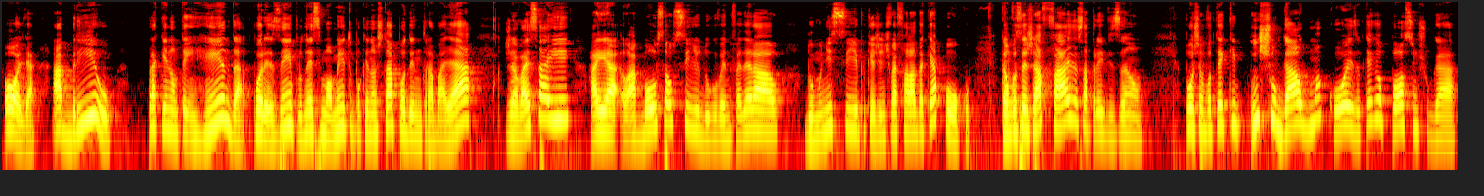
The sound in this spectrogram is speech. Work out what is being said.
Olha, abril, para quem não tem renda, por exemplo, nesse momento, porque não está podendo trabalhar, já vai sair aí a, a Bolsa Auxílio do governo federal, do município, que a gente vai falar daqui a pouco. Então você já faz essa previsão. Poxa, vou ter que enxugar alguma coisa. O que é que eu posso enxugar?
